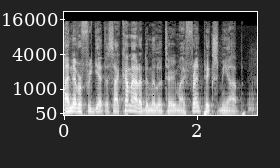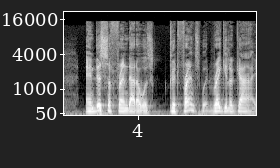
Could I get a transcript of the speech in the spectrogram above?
I never forget this. I come out of the military. My friend picks me up. And this is a friend that I was good friends with, regular guy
